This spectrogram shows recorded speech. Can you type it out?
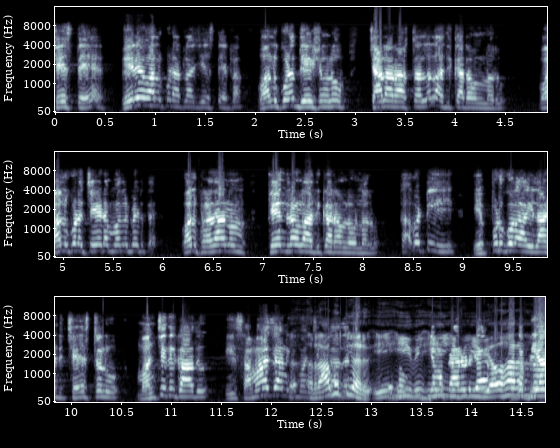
చేస్తే వేరే వాళ్ళు కూడా అట్లా చేస్తే ఎట్లా? వాళ్ళు కూడా దేశంలో చాలా రాష్ట్రాలలో అధికారం ఉన్నారు. వాళ్ళు కూడా చేయడం మొదలు పెడితే వాళ్ళు ప్రధానం కేంద్రంలో అధికారంలో ఉన్నారు. కాబట్టి ఎప్పుడు కూడా ఇలాంటి చేష్టలు మంచిది కాదు. ఈ సమాజానికి రామూర్తి గారు ఈ వ్యవహారంలో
